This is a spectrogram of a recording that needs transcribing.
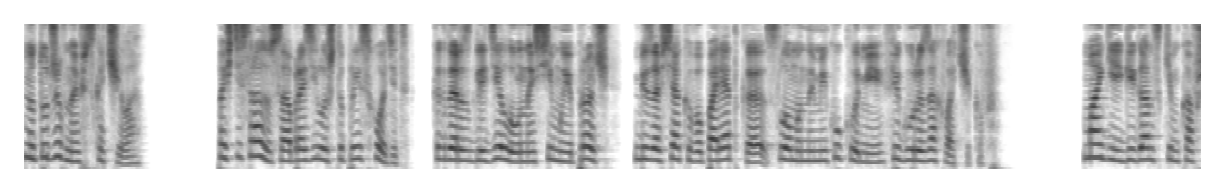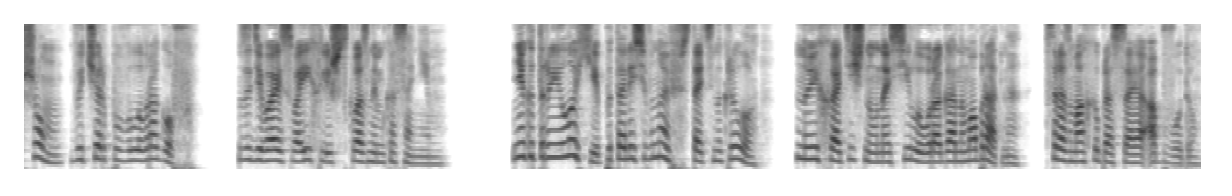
но тут же вновь вскочила. Почти сразу сообразила, что происходит, когда разглядела уносимые прочь, безо всякого порядка, сломанными куклами фигуры захватчиков. Магия гигантским ковшом вычерпывала врагов, задевая своих лишь сквозным касанием. Некоторые лохи пытались вновь встать на крыло, но их хаотично уносило ураганом обратно, с размаха бросая об воду.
